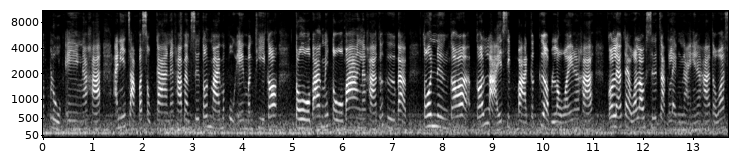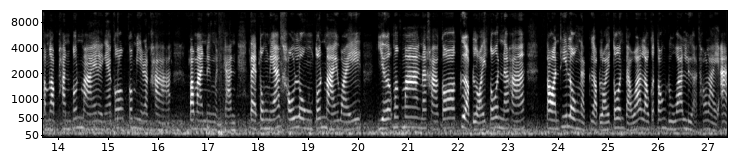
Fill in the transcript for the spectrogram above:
มาปลูกเองนะคะ อันนี้จากประสบการณ์นะคะแบบซื้อต้นไม้มาปลูกเองบางทีก็โตบ้างไม่โตบ้างนะคะ ก็คือแบบต้นหนึ่งก็ก็หลายสิบบาทก็เกือบร้อยนะคะ ก็แล้วแต่ว่าเราซื้อจากแหล่งไหนนะคะ แต่ว่าสำหรับพันต้นไม้อะไรเงี้ยก็ก็มีราคาประมาณหนึ่งเหมือนกัน แต่ตรงเนี้ยเขาลงต้นไม้ไว้เยอะมากๆนะคะ ก็เกือบร้อยต้นนะคะ ตอนที่ลงน่ะเกือบร้อยต้น แต่ว่าเราก็ต้องดูว่าเหลือเท่าไหร่อะ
